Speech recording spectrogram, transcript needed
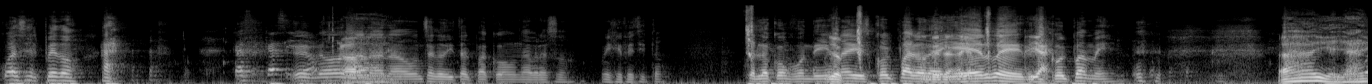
¿Cuál es el pedo? Ah, Casi, casi, Eh, ¿no? No, no, no, no, un saludito al Paco, un abrazo, mi jefecito. Te lo confundí, Yo- una disculpa lo de Dice, ayer, güey, discúlpame. Ay, ay, ay.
